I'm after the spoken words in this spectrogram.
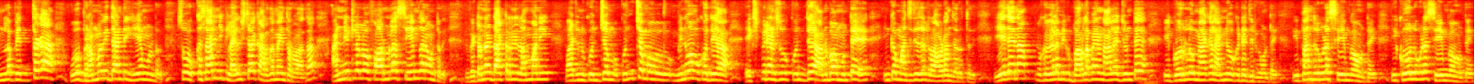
ఇందులో పెద్దగా ఓ బ్రహ్మ విద్య అంటే ఏముండదు సో ఒక్కసారి నీకు లైఫ్ స్టాక్ అర్థమైన తర్వాత అన్నిట్లలో ఫార్ములా సేమ్గానే ఉంటుంది. వెటర్నరీ డాక్టర్ని రమ్మని వాటిని కొంచెం కొంచెం మినిమం కొద్దిగా ఎక్స్పీరియన్స్ కొద్దిగా అనుభవం ఉంటే ఇంకా మంచి రిజల్ట్ రావడం జరుగుతుంది. ఏదైనా ఒకవేళ మీకు బర్రలపైన నాలెడ్జ్ ఉంటే ఈ గొర్రెలు మేకలు అన్నీ ఒకటే తిరిగి ఉంటాయి. ఈ పందులు కూడా సేమ్గా ఉంటాయి. ఉంటాయి. ఈ కోళ్ళు కూడా సేమ్గా ఉంటాయి.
